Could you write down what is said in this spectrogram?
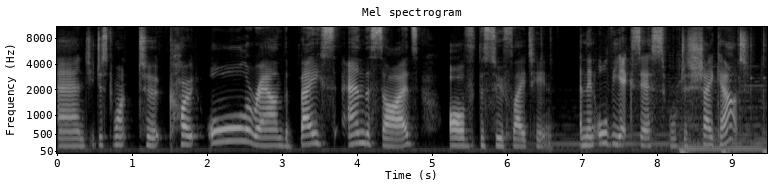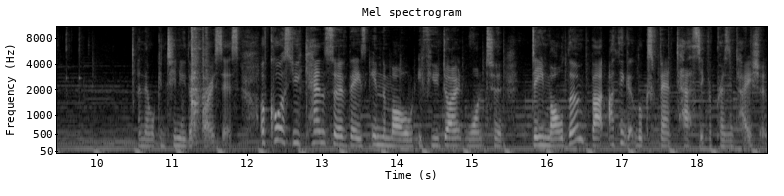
And you just want to coat all around the base and the sides of the souffle tin. And then all the excess will just shake out and then we'll continue the process. Of course, you can serve these in the mould if you don't want to demold them, but I think it looks fantastic for presentation.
